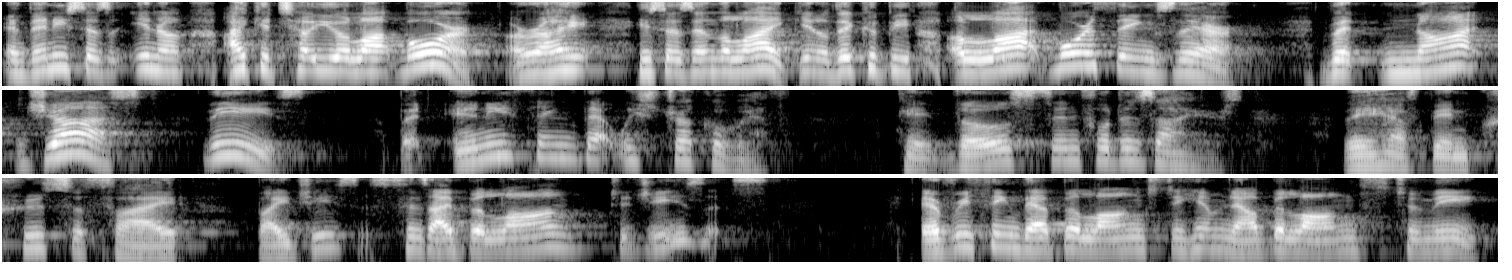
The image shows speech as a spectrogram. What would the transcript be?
And then he says, you know, I could tell you a lot more, all right? He says, and the like. You know, there could be a lot more things there, but not just these, but anything that we struggle with. Okay, those sinful desires, they have been crucified by Jesus. Since I belong to Jesus, everything that belongs to him now belongs to me.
